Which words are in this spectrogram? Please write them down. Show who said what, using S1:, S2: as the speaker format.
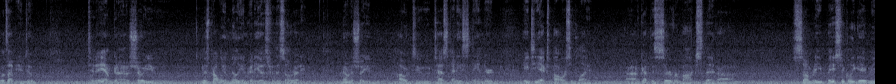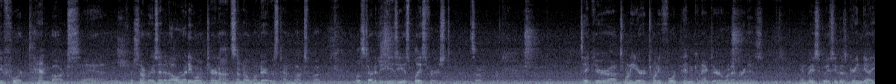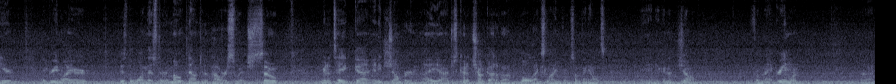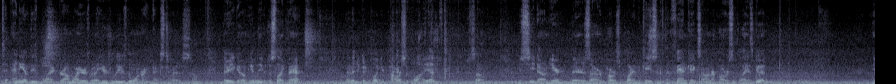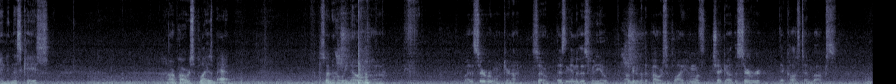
S1: What's up YouTube? Today I'm going to show you, there's probably a million videos for this already. I'm going to show you how to test any standard ATX power supply. Uh, I've got this server box that uh, somebody basically gave me for 10 bucks and for some reason it already won't turn on so no wonder it was 10 bucks but we'll start at the easiest place first. So take your uh, 20 or 24 pin connector or whatever it is and basically you see this green guy here? The green wire is the one that's the remote down to the power switch. So I'm gonna take uh, any jumper. I uh, just cut a chunk out of a Molex line from something else. And you're gonna jump from that green one uh, to any of these black ground wires but I usually use the one right next to it. So there you go. You leave it just like that and then you can plug your power supply in. So, you see down here, there's our power supply in the case, and if that fan kicks on, our power supply is good. And in this case, our power supply is bad. So now we know uh, why the server won't turn on. So that's the end of this video. I'll get another power supply, and let's check out the server that cost 10 bucks.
